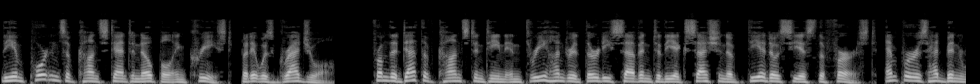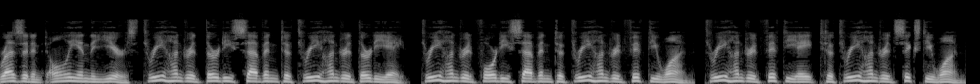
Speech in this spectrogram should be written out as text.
The importance of Constantinople increased, but it was gradual. From the death of Constantine in 337 to the accession of Theodosius I, emperors had been resident only in the years 337 to 338, 347 to 351, 358 to 361,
